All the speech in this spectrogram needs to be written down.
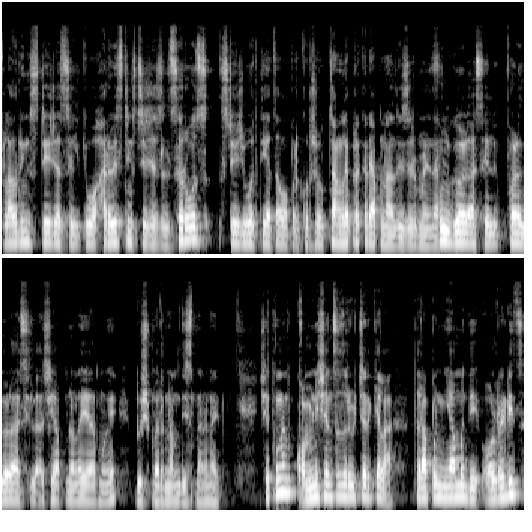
फ्लावरिंग स्टेज असेल किंवा हार्वेस्टिंग स्टेज असेल सर्वच स्टेजवरती याचा वापर करू शकतो. चांगल्या प्रकारे आपणाला रिझल्ट मिळणार. फुलगळ असेल फळगळ असेल अशी आपल्याला यामुळे दुष्परिणाम दिसणार नाहीत. शेतकऱ्यांना कॉम्बिनेशनचा जर विचार केला तर आपण यामध्ये ऑलरेडीच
